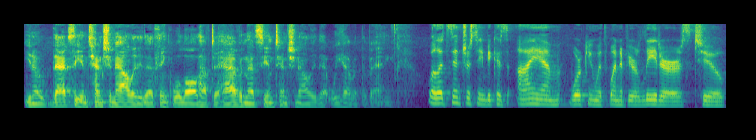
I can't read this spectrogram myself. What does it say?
you know, that's the intentionality that I think we'll all have to have, and that's the intentionality that we have at the bank. Well, it's interesting because I am working with one of your leaders to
